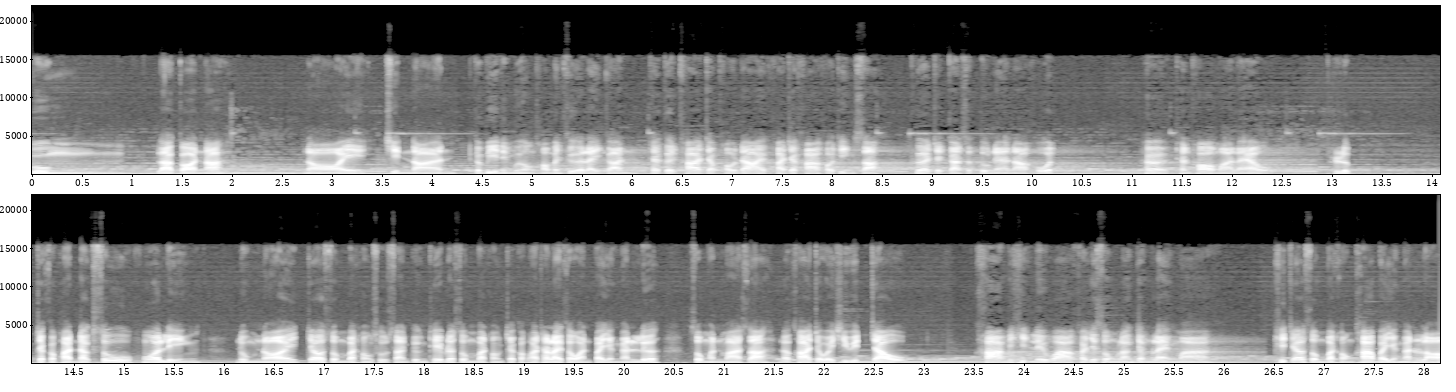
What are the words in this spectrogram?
บุมลาก่อนนะหน้อย ฉินหนาน กระบี่ในมือของเขามันคืออะไรกัน ถ้าเกิดข้าจับเขาได้ข้าจะฆ่าเขาทิ้งซะ พื่อจัดการศัตรูในอนาคต เฮ้อ ท่านพ่อมาแล้วพลึบจักรพรรดินักสู้ หัวหลิง หนุ่มน้อย เจ้าสมบัติของสุสานกึ่งเทพและสมบัติของจักรพรรดิทลายสวรรค์ไปอย่างนั้นเหรอ ส่งมันมาซะ แล้วข้าจะไว้ชีวิตเจ้า ข้าไม่คิดเลยว่าเขาจะส่งร่างจำแรงมา คิดเจ้าสมบัติของข้าไปอย่างนั้นเหรอ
